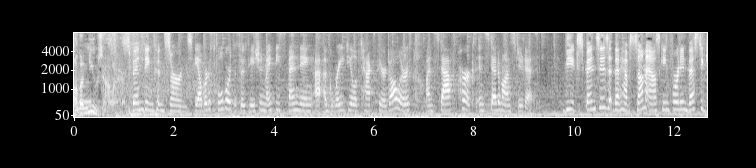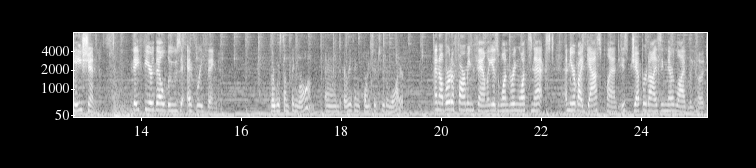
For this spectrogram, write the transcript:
on the News Hour. Spending concerns. The Alberta School Boards Association might be spending a great deal of taxpayer dollars on staff perks instead of on students. The expenses that have some asking for an investigation. They fear they'll lose everything. There was something wrong, and everything pointed to the water. An Alberta farming family is wondering what's next. A nearby gas plant is jeopardizing their livelihood.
